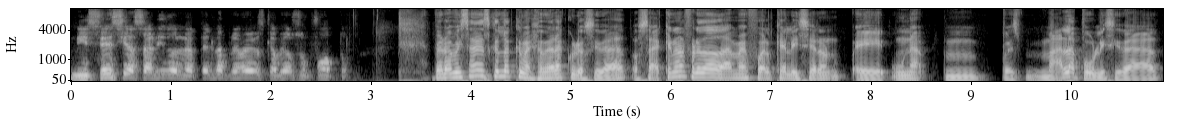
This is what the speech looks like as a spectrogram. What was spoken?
ni, sé si ha salido en la tele, la primera vez que veo su foto. Pero a mí, ¿sabes qué es lo que me genera curiosidad? O sea, que no Alfredo Adame fue el que le hicieron eh, una, mm, pues, mala publicidad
